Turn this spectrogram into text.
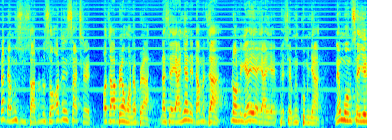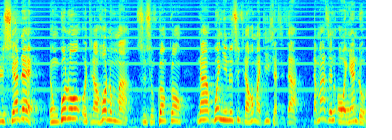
na dam nsusuando no so ɔde nsakyere ɔdze abrɛ wɔn bra na sɛ yɛanyɛ ne dam dze a na ɔno yɛyɛ yɛayɛ na mmom sɛ yɛresua dɛ ngo no ogyina hɔ no ma kronkron na wɔnyi no nso gyina hɔ ma jesus dze a damasen ɔwɔ hɛn do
